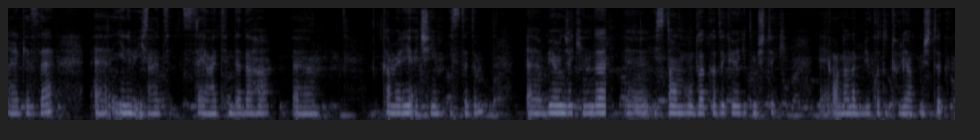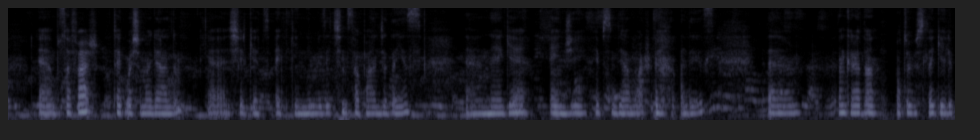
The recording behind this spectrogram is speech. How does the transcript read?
Herkese. Ee, yeni bir seyahat- seyahatinde daha e, kamerayı açayım istedim. Ee, bir öncekinde e, İstanbul'da Kadıköy'e gitmiştik. E, oradan da bir büyük ada turu yapmıştık. E, bu sefer tek başıma geldim. E, şirket etkinliğimiz için Sapanca'dayız. E, NG, NG hepsini diyen var. Oradayız. E, Ankara'dan otobüsle gelip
